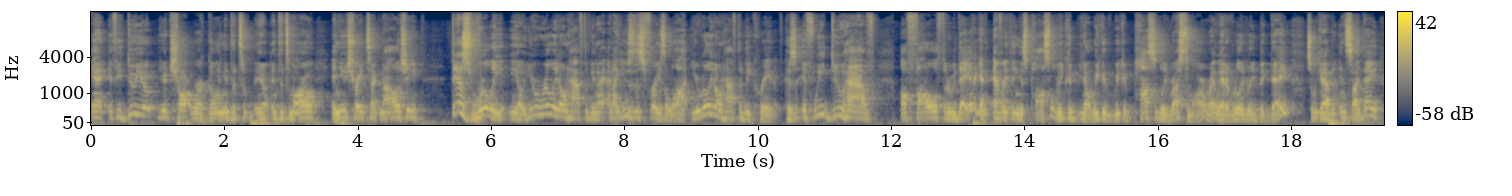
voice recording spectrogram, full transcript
And if you do your, your chart work going into to, you know into tomorrow and you trade technology, there's really, you know, you really don't have to be, and I, and I use this phrase a lot, you really don't have to be creative. Because if we do have a follow through day, and again, everything is possible. We could, you know, we could we could possibly rest tomorrow, right? We had a really, really big day, so we could have an inside day.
